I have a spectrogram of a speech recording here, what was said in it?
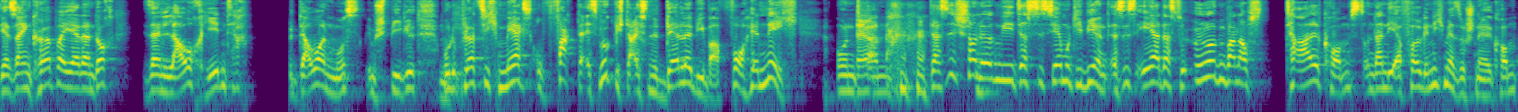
der seinen Körper ja dann doch, seinen Lauch jeden Tag bedauern muss im Spiegel, wo du plötzlich merkst, oh fuck, da ist wirklich, da ist eine Delle, die war vorher nicht. Und Ja. ähm, das ist schon irgendwie, das ist sehr motivierend. Es ist eher, dass du irgendwann aufs Tal kommst und dann die Erfolge nicht mehr so schnell kommen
